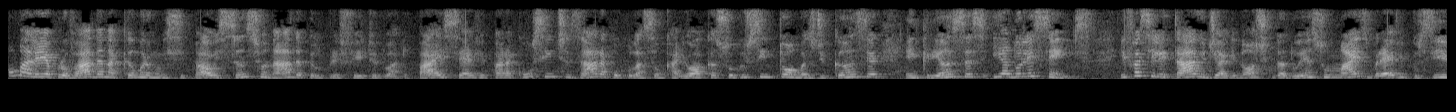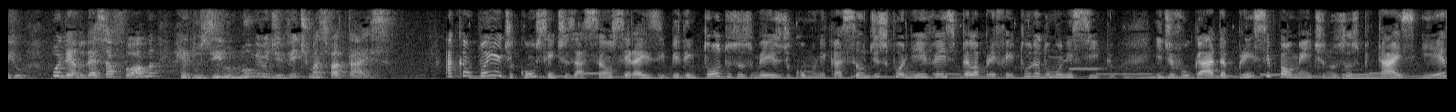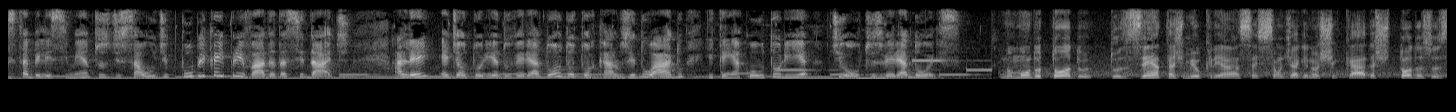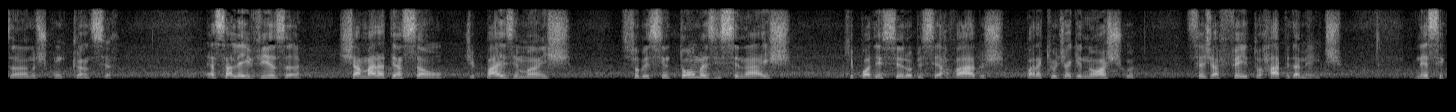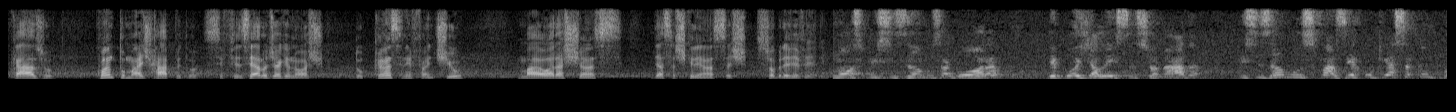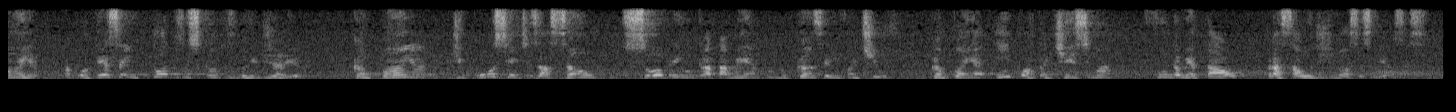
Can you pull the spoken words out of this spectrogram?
Uma lei aprovada na Câmara Municipal e sancionada pelo prefeito Eduardo Paes serve para conscientizar a população carioca sobre os sintomas de câncer em crianças e adolescentes e facilitar o diagnóstico da doença o mais breve possível, podendo dessa forma reduzir o número de vítimas fatais. A campanha de conscientização será exibida em todos os meios de comunicação disponíveis pela Prefeitura do município e divulgada principalmente nos hospitais e estabelecimentos de saúde pública e privada da cidade. A lei é de autoria do vereador Dr. Carlos Eduardo e tem a coautoria de outros vereadores. No mundo todo, 200 mil crianças são diagnosticadas todos os anos com câncer. Essa lei visa chamar a atenção de pais e mães sobre sintomas e sinais que podem ser observados para que o diagnóstico seja feito rapidamente. Nesse caso, quanto mais rápido se fizer o diagnóstico do câncer infantil, maior a chance dessas crianças sobreviverem. Nós precisamos agora depois de a lei sancionada, precisamos fazer com que essa campanha aconteça em todos os cantos do Rio de Janeiro. Campanha de conscientização sobre o tratamento do câncer infantil. Campanha importantíssima, fundamental para a saúde de nossas crianças.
